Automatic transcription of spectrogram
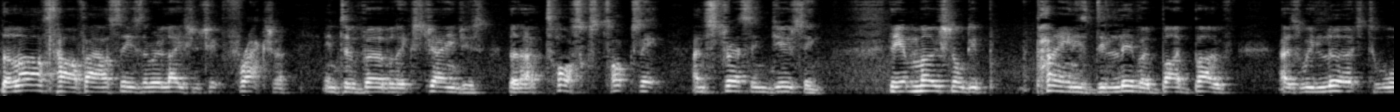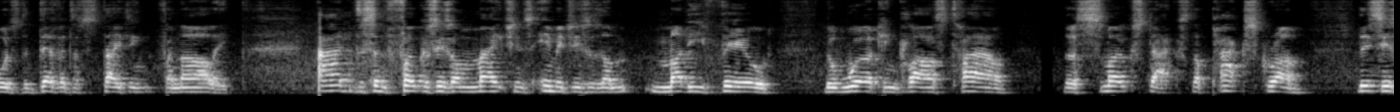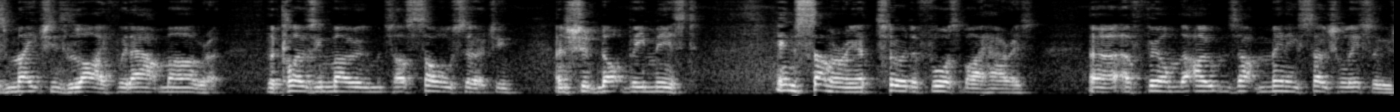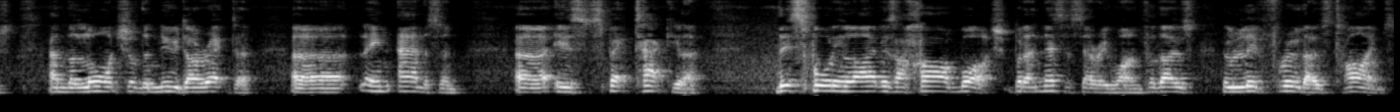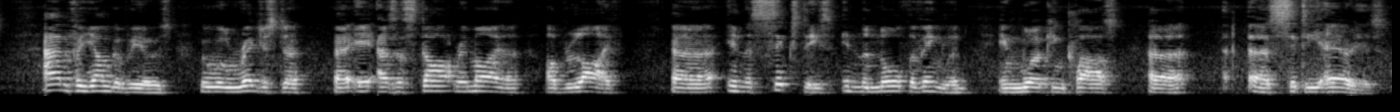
The last half hour sees the relationship fracture into verbal exchanges that are toxic and stress inducing. The emotional de- pain is delivered by both as we lurch towards the devastating finale. Anderson focuses on Machin's images of a muddy field, the working class town, the smokestacks, the pack scrum. This is Machin's life without Margaret. The closing moments are soul searching and should not be missed. In summary, a tour de force by Harris, uh, a film that opens up many social issues and the launch of the new director, uh, Anderson, uh, is spectacular. This sporting live is a hard watch, but a necessary one for those who lived through those times, and for younger viewers who will register uh, it as a stark reminder of life uh, in the 60s in the north of England in working class uh, uh, city areas.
